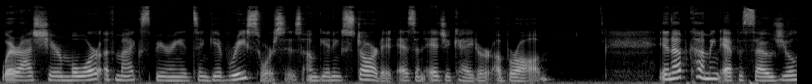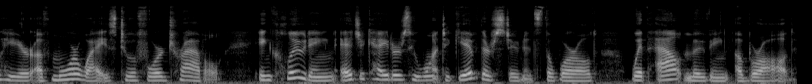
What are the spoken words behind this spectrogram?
where I share more of my experience and give resources on getting started as an educator abroad. In upcoming episodes, you'll hear of more ways to afford travel, including educators who want to give their students the world without moving abroad,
